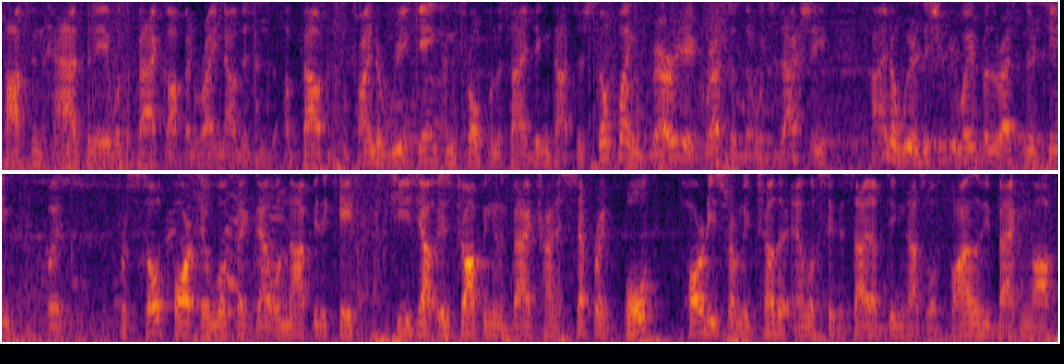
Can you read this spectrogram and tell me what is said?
Toxin has been able to back up, and right now this is about trying to regain control from the side of Dignitas. They're still playing very aggressive, though, which is actually kind of weird. They should be waiting for the rest of their team, but for so far, it looks like that will not be the case. TXAO is dropping in the back, trying to separate both parties from each other, and it looks like the side of Dignitas will finally be backing off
